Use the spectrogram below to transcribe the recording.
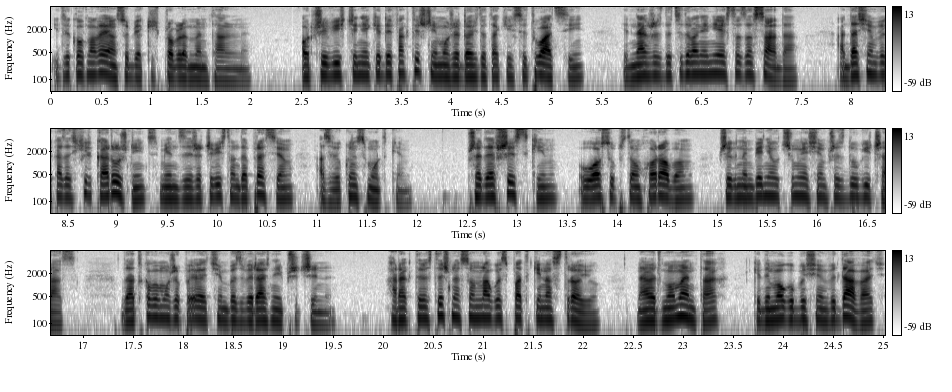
i tylko wmawiają sobie jakiś problem mentalny. Oczywiście niekiedy faktycznie może dojść do takiej sytuacji, jednakże zdecydowanie nie jest to zasada, a da się wykazać kilka różnic między rzeczywistą depresją a zwykłym smutkiem. Przede wszystkim u osób z tą chorobą przygnębienie utrzymuje się przez długi czas, dodatkowo może pojawiać się bez wyraźnej przyczyny. Charakterystyczne są nagłe spadki nastroju, nawet w momentach, kiedy mogłoby się wydawać,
